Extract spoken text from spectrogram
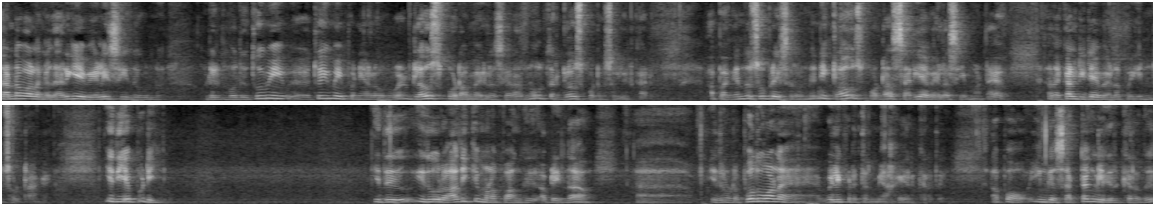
தண்டவாளங்கள் அருகே வேலை செய்து கொண்டு இருக்கும்போது தூய்மை தூய்மை பணியாளர் ஒருவர் க்ளவுஸ் போடாமல் வேலை செய்கிறாருன்னு ஒருத்தர் க்ளவுஸ் போட்டு சொல்லியிருக்காரு. அப்போ அங்கேருந்து சூப்பர்வைசர் வந்து நீ க்ளவுஸ் போட்டால் சரியாக வேலை செய்ய மாட்டேன் அதை கழட்டிகிட்டே வேலை பையன்னு சொல்கிறாங்க இது எப்படி? இது இது ஒரு ஆதிக்க மனப்பாங்கு அப்படின்னு தான் இதனோட பொதுவான வெளிப்படைத்தன்மையாக இருக்கிறது. அப்போது இங்கே சட்டங்கள் இருக்கிறது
